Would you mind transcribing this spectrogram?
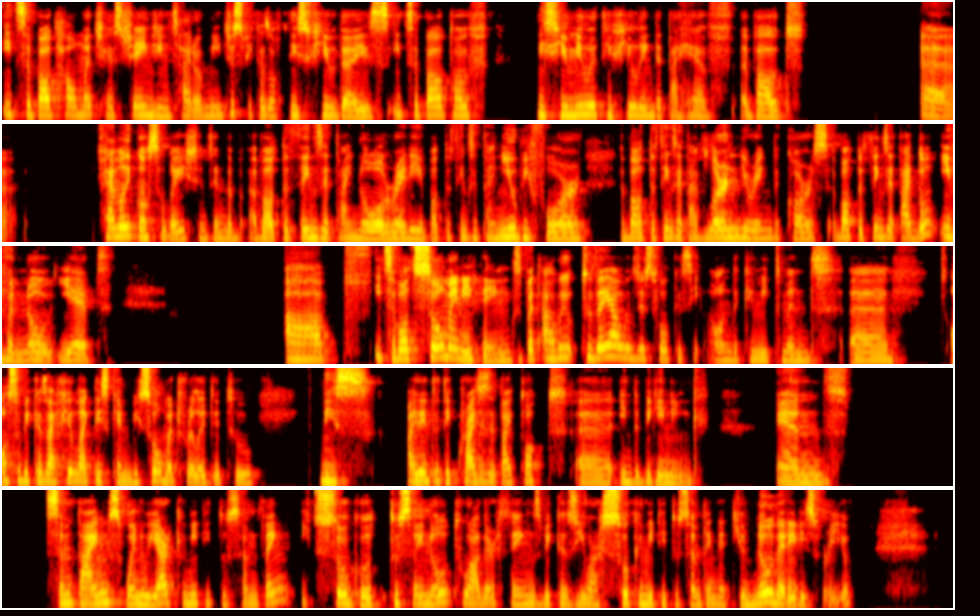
it's about how much has changed inside of me just because of these few days it's about of this humility feeling that i have about uh, family constellations and the, about the things that i know already about the things that i knew before about the things that i've learned during the course about the things that i don't even know yet. Uh, it's about so many things but i will today i will just focus on the commitment uh, also because I feel like this can be so much related to this identity crisis that I talked uh, in the beginning. And sometimes when we are committed to something, it's so good to say no to other things because you are so committed to something that you know that it is for you.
